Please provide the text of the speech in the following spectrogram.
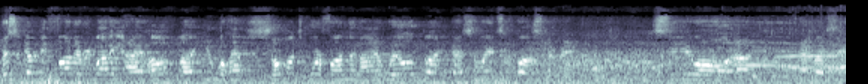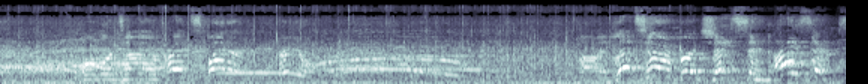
This is going to be fun, everybody. I hope uh, you will have so much more fun than I will, but that's the way it's supposed to be. See you all uh, as I see. One more time, Brent Spiner! Thank you. All right, let's hear it for Jason Isaacs!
